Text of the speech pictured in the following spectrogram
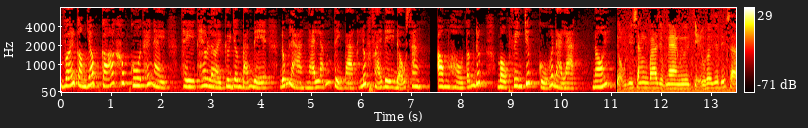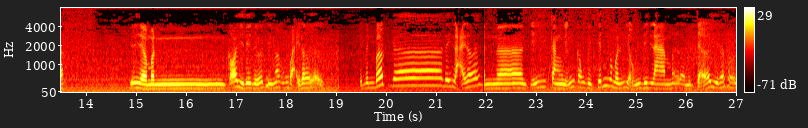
Với con dốc có khúc cua thế này thì theo lời cư dân bản địa đúng là ngại lắm tiền bạc lúc phải đi đổ xăng. Ông Hồ Tấn Đức, một viên chức của Đà Lạt, nói. Dụ như xăng ba chục ngàn chịu thôi chứ biết sao. Bây giờ mình có gì đi nữa thì nó cũng vậy thôi. Thì mình bớt uh, đi lại thôi. Mình uh, chỉ cần những công việc chính của mình ví dụ đi làm hay là mình chở gì đó thôi.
